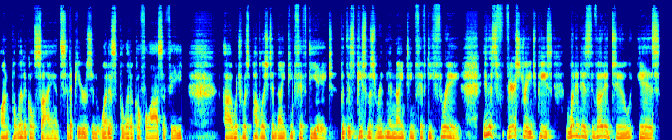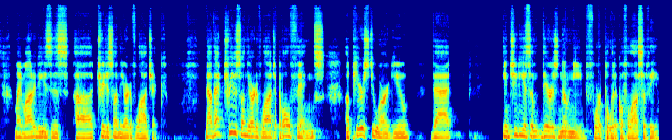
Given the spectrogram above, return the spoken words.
on Political Science. It appears in What is Political Philosophy, uh, which was published in 1958. But this piece was written in 1953. In this very strange piece, what it is devoted to is Maimonides' uh, treatise on the art of logic. Now, that treatise on the art of logic, of all things, appears to argue that in Judaism, there is no need for political philosophy.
